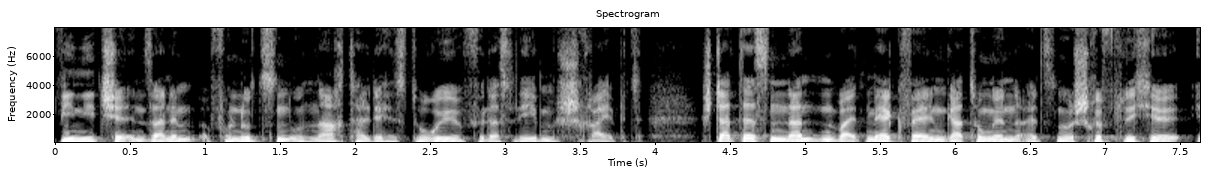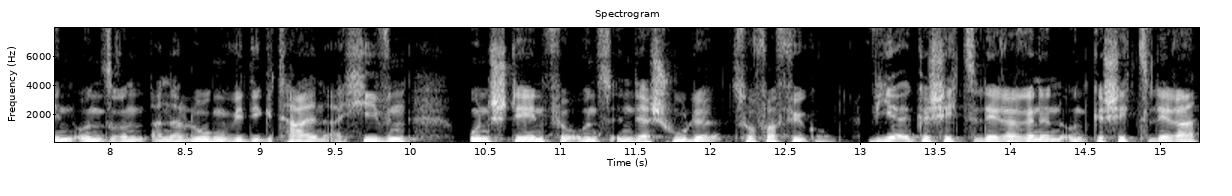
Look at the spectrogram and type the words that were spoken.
wie Nietzsche in seinem Von Nutzen und Nachteil der Historie für das Leben schreibt. Stattdessen landen weit mehr Quellengattungen als nur schriftliche in unseren analogen wie digitalen Archiven und stehen für uns in der Schule zur Verfügung. Wir Geschichtslehrerinnen und Geschichtslehrer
